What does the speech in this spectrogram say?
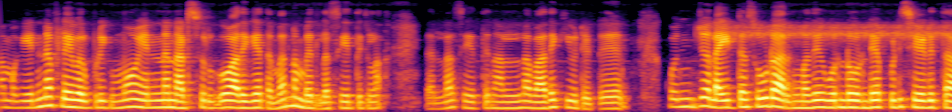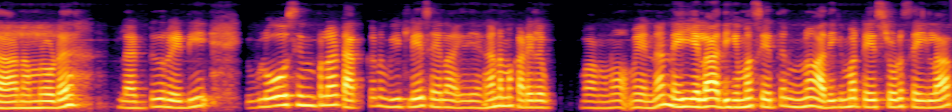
நமக்கு என்ன ஃப்ளேவர் பிடிக்குமோ என்ன நட்ஸ் இருக்கோ அதுக்கேற்ற மாதிரி நம்ம இதில் சேர்த்துக்கலாம். இதெல்லாம் சேர்த்து நல்லா வதக்கி விட்டுட்டு கொஞ்சம் லைட்டாக சூடாக இருக்கும்போதே உருண்டை உருண்டையாக பிடிச்சி எடுத்தால் நம்மளோட லட்டு ரெடி இவ்வளோ சிம்பிளாக டக்குன்னு வீட்டிலே செய்யலாம். இது எங்கே நம்ம கடையில் வாங்கணும். வேணால் நெய்யெல்லாம் அதிகமாக சேர்த்து இன்னும் அதிகமாக டேஸ்ட்டோடு செய்யலாம்.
